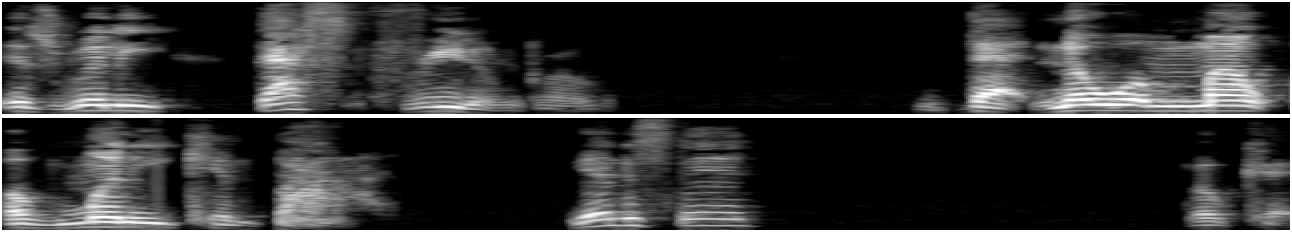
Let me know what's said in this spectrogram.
It's really that's freedom, bro. That no amount of money can buy. You understand? Okay.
